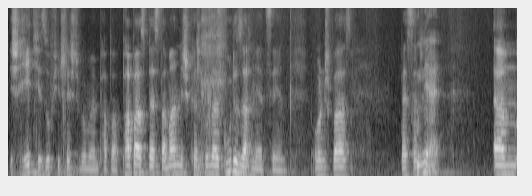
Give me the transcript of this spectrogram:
ich rede hier so viel schlecht über meinen Papa. Papa ist bester Mann, ich könnte 100 gute Sachen erzählen. Ohne Spaß. Bester Typ. Ja. Ähm,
